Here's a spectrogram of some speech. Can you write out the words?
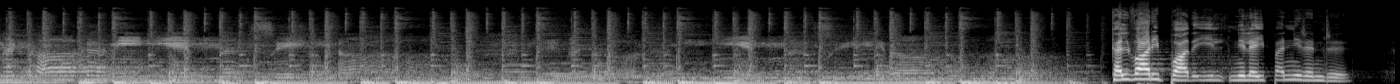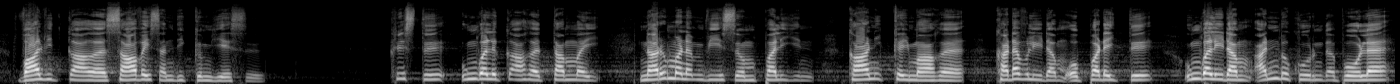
எனக்காக கல்வாரி பாதையில் நிலை பன்னிரண்டு. வாழ்விற்காக சாவை சந்திக்கும் இயேசு. கிறிஸ்து உங்களுக்காக தம்மை நறுமணம் வீசும் பலியின் காணிக்கைமாக கடவுளிடம் ஒப்படைத்து உங்களிடம் அன்பு கூர்ந்த போல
